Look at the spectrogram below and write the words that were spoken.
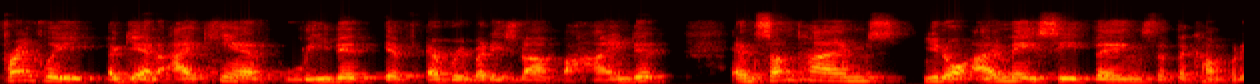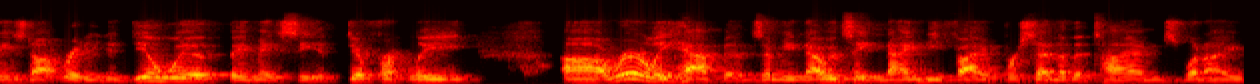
frankly, again, I can't lead it if everybody's not behind it. And sometimes, you know, I may see things that the company's not ready to deal with. They may see it differently. Uh, rarely happens. I mean, I would say 95% of the times when I,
